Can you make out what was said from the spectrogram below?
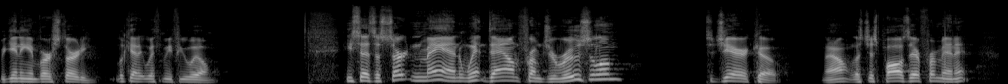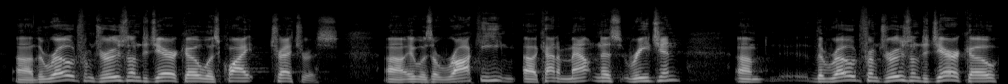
beginning in verse 30. Look at it with me, if you will. He says, A certain man went down from Jerusalem to Jericho. Now, let's just pause there for a minute. Uh, the road from Jerusalem to Jericho was quite treacherous. Uh, it was a rocky, uh, kind of mountainous region. Um, the road from Jerusalem to Jericho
